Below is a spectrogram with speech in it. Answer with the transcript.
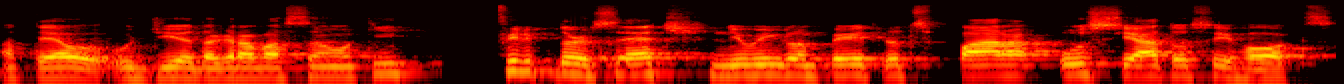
até o, o dia da gravação aqui, Philip Dorsett, New England Patriots para o Seattle Seahawks.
